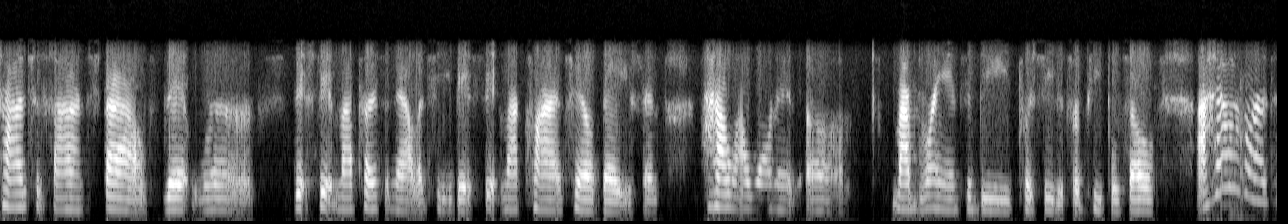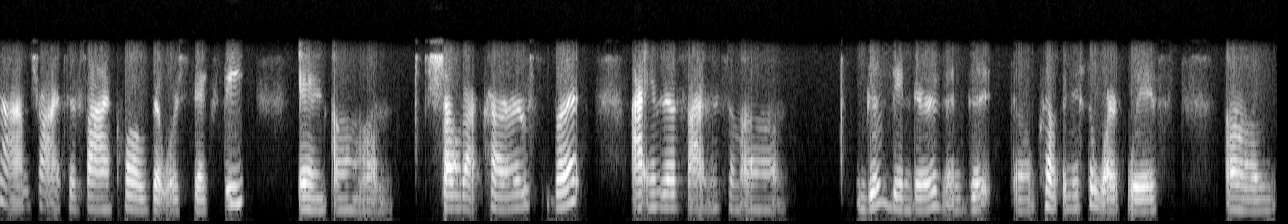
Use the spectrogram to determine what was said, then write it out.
trying to find styles that were that fit my personality, that fit my clientele base, and how I wanted um, my brand to be perceived for people. So I had a hard time trying to find clothes that were sexy and um, showed our curves, but I ended up finding some um, good vendors and good um, companies to work with um,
